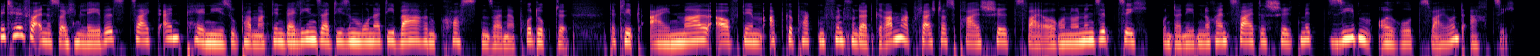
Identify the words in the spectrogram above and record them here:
Mithilfe eines solchen Labels zeigt ein Penny-Supermarkt in Berlin seit diesem Monat die wahren Kosten seiner Produkte. Da klebt einmal auf dem abgepackten 500 Gramm Hackfleisch das Preisschild 2,79 Euro und daneben noch ein zweites Schild mit 7,82 Euro.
